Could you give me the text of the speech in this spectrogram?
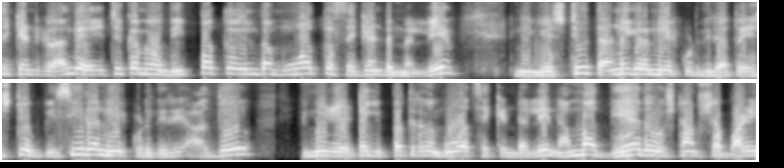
ಸೆಕೆಂಡ್ಗಳ ಅಂದ್ರೆ ಹೆಚ್ಚು ಕಮ್ಮಿ ಒಂದು ಇಪ್ಪತ್ತರಿಂದ ಮೂವತ್ತು ಸೆಕೆಂಡ್ನಲ್ಲಿ ನೀವು ಎಷ್ಟು ತಣ್ಣಗಿರೋ ನೀರು ಕುಡಿದಿರಿ ಅಥವಾ ಎಷ್ಟು ಬಿಸಿರೋ ನೀರು ಕುಡಿದಿರಿ, ಅದು ಇಮಿಡಿಯೇಟ್ ಆಗಿ ಇಪ್ಪತ್ತರಿಂದ ಮೂವತ್ತು ಸೆಕೆಂಡ್ ಅಲ್ಲಿ ನಮ್ಮ ದೇಹದ ಉಷ್ಣಾಂಶ ಬಾಡಿ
